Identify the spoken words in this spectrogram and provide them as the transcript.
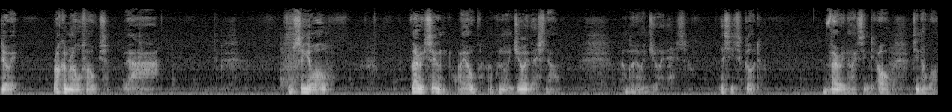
Do it. Rock and roll, folks. Ah. I'll see you all very soon, I hope. I'm going to enjoy this now. I'm going to enjoy this. This is good. Very nice indeed. Oh, do you know what?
